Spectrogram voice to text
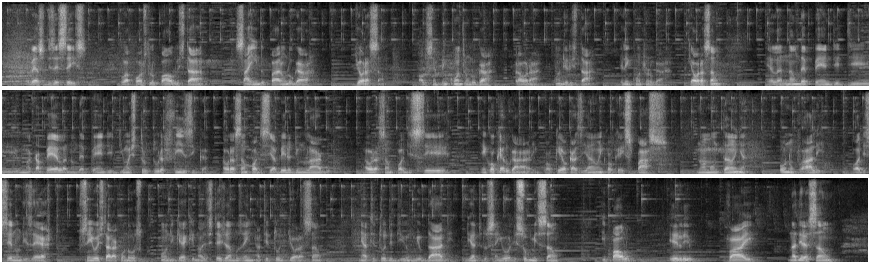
verso 16, o apóstolo Paulo está saindo para um lugar de oração. Paulo sempre encontra um lugar para orar. Onde ele está, ele encontra um lugar. Porque a oração ela não depende de uma capela, não depende de uma estrutura física. A oração pode ser à beira de um lago, a oração pode ser em qualquer lugar, em qualquer ocasião, em qualquer espaço, numa montanha ou num vale, pode ser num deserto. O Senhor estará conosco, onde quer que nós estejamos em atitude de oração, em atitude de humildade diante do Senhor, de submissão. E Paulo, ele vai na direção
